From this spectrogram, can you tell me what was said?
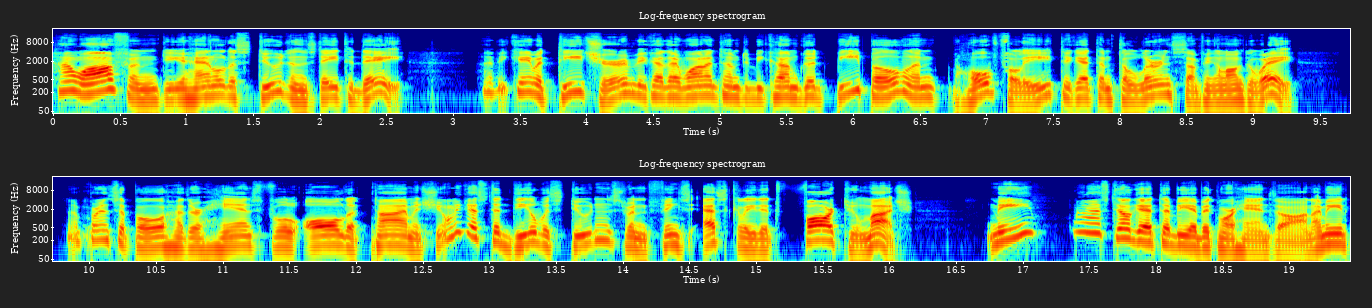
How often do you handle the students day to day? I became a teacher because I wanted them to become good people and hopefully to get them to learn something along the way. The principal has her hands full all the time and she only gets to deal with students when things escalated far too much. Me? I still get to be a bit more hands on. I mean,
